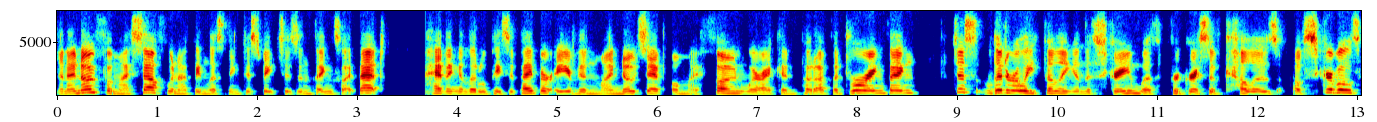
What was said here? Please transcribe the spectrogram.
and i know for myself when i've been listening to speeches and things like that having a little piece of paper even my notes app on my phone where i can put up a drawing thing just literally filling in the screen with progressive colors of scribbles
